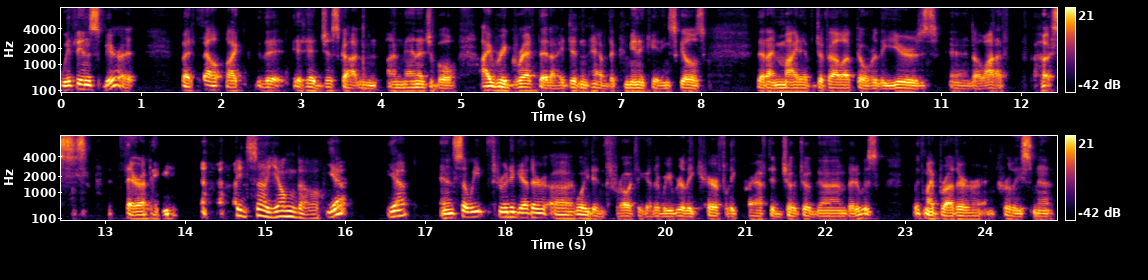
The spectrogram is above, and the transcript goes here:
within spirit, but felt like that it had just gotten unmanageable. I regret that I didn't have the communicating skills that I might have developed over the years and a lot of therapy Been so young though. Yep, yep. And so we threw together. Uh, well, we didn't throw it together. We really carefully crafted Jo Jo Gunne, but it was with my brother and Curly Smith.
